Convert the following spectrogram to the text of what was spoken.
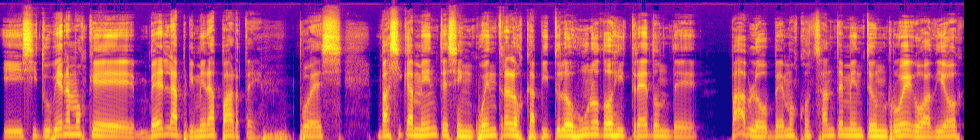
y si tuviéramos que ver la primera parte, pues básicamente se encuentra en los capítulos 1, 2 y 3 donde Pablo vemos constantemente un ruego a Dios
